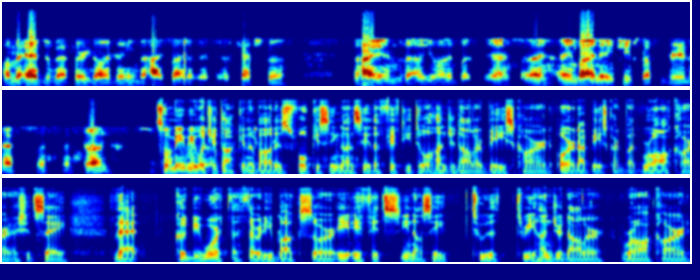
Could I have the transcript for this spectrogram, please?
on the edge of that thirty dollar grading the high side of it, just catch the the high end value on it. But yeah, I, I ain't buying any cheap stuff to grade. That's that's, that's done. So maybe what you're talking about is focusing on, say, the fifty to hundred dollar base card, or not base card, but raw card, I should say, that could be worth the thirty bucks, or if it's you know, say, two to three hundred dollar raw card,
